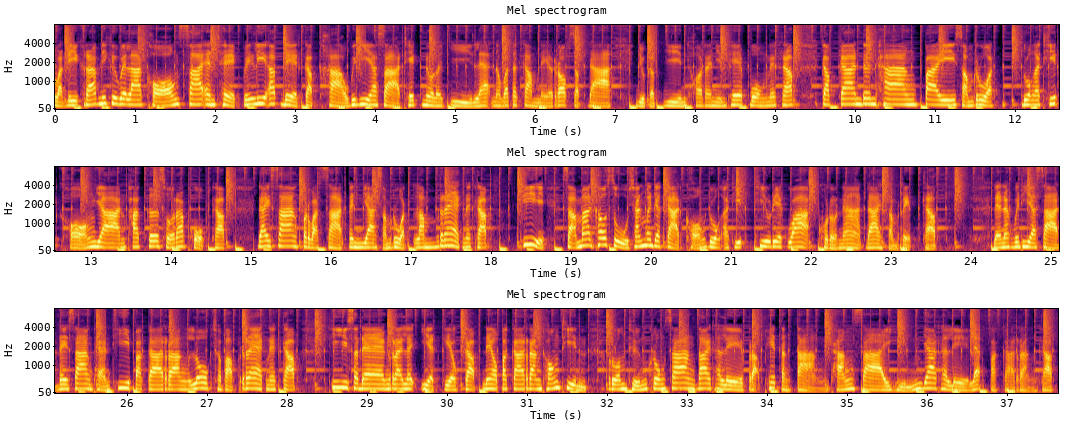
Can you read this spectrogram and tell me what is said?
สวัสดีครับ นี่คือเวลาของ s ายแอนเทควิลลี่อัปเดตกับข่าววิทยาศาสตร์ เทคโนโลยี และนวัตกรรมในรอบสัปดาห์ อยู่กับยีนทอรณินเทพวงศ์นะครับ กับการเดินทางไปสำรวจดวงอาทิตย์ของยาน Parker Solar Probe ครับ ได้สร้างประวัติศาสตร์เป็นยานสำรวจลำแรกนะครับ ที่สามารถเข้าสู่ชั้นบรรยากาศของดวงอาทิตย์ที่เรียกว่าโคโรนาได้สำเร็จครับ และนักวิทยาศาสตร์ได้สร้างแผนที่ปะการังโลกฉบับแรกนะครับ ที่แสดงรายละเอียดเกี่ยวกับแนวปะการังท้องถิ่น รวมถึงโครงสร้างใต้ทะเลประเภทต่างๆ ทั้งทรายหินหญ้าทะเลและปะการังครับ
